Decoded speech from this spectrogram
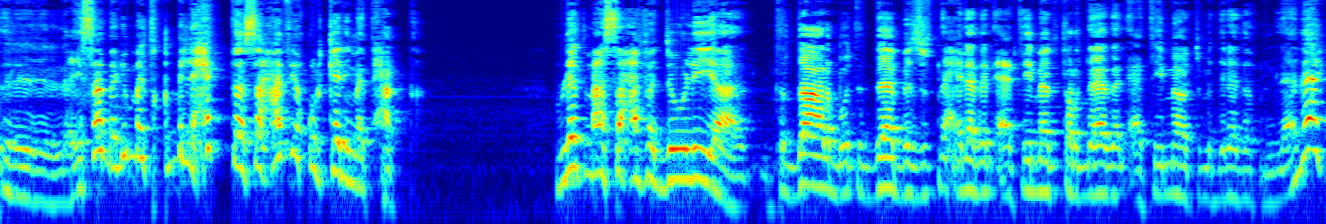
العصابة اليوم ما تقبل حتى صحفي يقول كلمة حق. ولات مع الصحافة الدولية تتضارب وتتدابز وتنحي هذا الاعتماد وترد هذا الاعتماد وتمد هذا وتمد هذاك.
